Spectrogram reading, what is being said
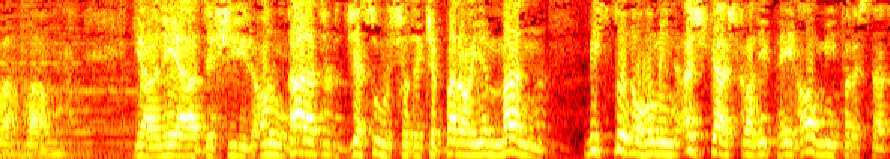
نمی‌فهمم یعنی اردشیر آنقدر جسور شده که برای من بیست و نهمین اشک اشکانی پیغام میفرستد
